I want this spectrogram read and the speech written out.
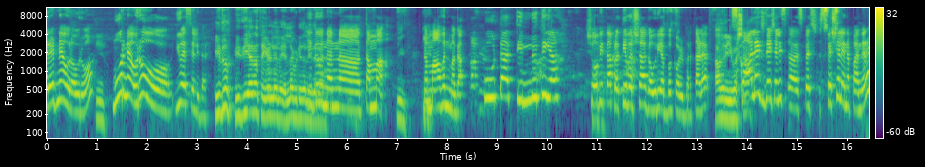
ಎರಡನೇ ಅವ್ರು ಅವರು ಮೂರನೇ ಅವರು ಯು ಎಸ್ ಎಲ್ ಇದ್ದಾರೆ. ಇದು ಇದು ಯಾರು ಅಂತ ಹೇಳಲಿಲ್ಲ ಎಲ್ಲ ವಿಡಿಯೋದಲ್ಲಿ ಇದು ನನ್ನ ತಮ್ಮ ನಮ್ಮ ಮಾವನ್ ಮಗ. ಊಟ ತಿನ್ನುತ್ತೀಯ? ಶೋಭಿತಾ ಪ್ರತಿ ವರ್ಷ ಗೌರಿ ಹಬ್ಬಕ್ಕೆ ಅವಳು ಬರ್ತಾಳೆ. ಆದ್ರೆ ಈ ವರ್ಷ ಕಾಲೇಜ್ ಡೇಸಲ್ಲಿ ಸ್ಪೆಷಲ್ ಏನಪ್ಪಾ ಅಂದ್ರೆ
